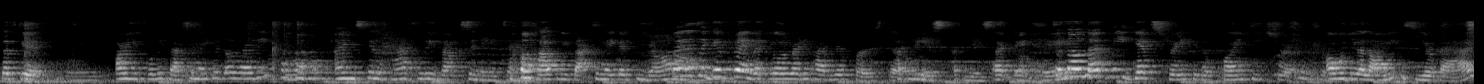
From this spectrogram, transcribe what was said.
that's good. Are you fully vaccinated already? I'm still halfly vaccinated. Happily vaccinated. Yeah. But it's a good thing that you already have your first dose. At least, at least. Okay. So now let me get straight to the point, teacher. Oh, would you allow me to see your bag?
